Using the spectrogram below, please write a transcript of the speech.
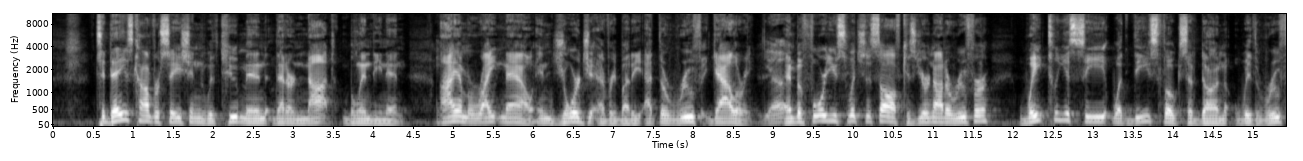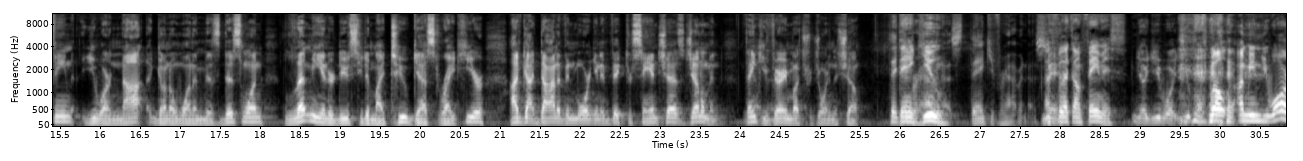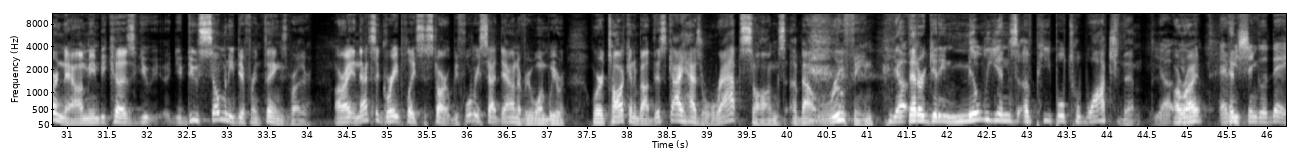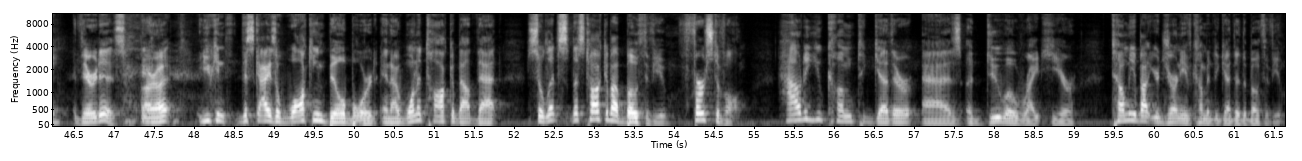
Today's conversation with two men that are not blending in. I am right now in Georgia, everybody, at the Roof Gallery. Yep. And before you switch this off, because you're not a roofer, wait till you see what these folks have done with roofing. You are not going to want to miss this one. Let me introduce you to my two guests right here. I've got Donovan Morgan and Victor Sanchez. Gentlemen, thank you very much for joining the show. Thank, Thank you for you. having us. Thank you for having us. I feel like I'm famous. You know, you were you well. I mean, you are now. I mean, because you you do so many different things, brother. All right, and that's a great place to start. Before we sat down, everyone, we were we were talking about this guy has rap songs about roofing Yup. that are getting millions of people to watch them. Yep. All yep. right, Every And- single day. there it is. All right. You can this guy is a walking billboard and I want to talk about that. So let's let's talk about both of you. First of all, how do you come together as a duo right here? Tell me about your journey of coming together the both of you.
